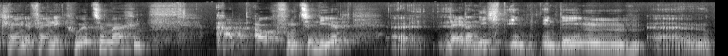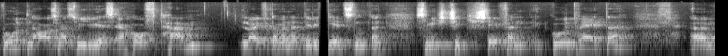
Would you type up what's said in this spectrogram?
kleine feine Kur zu machen. Hat auch funktioniert. Äh, leider nicht in, in dem äh, guten Ausmaß, wie wir es erhofft haben. Läuft aber natürlich jetzt unter Smischik Stefan gut weiter. Ähm,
